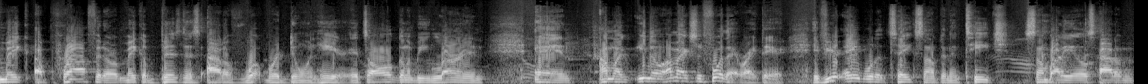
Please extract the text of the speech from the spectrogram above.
make a profit or make a business out of what we're doing here. It's all going to be learning. And I'm like, you know, I'm actually for that right there. If you're able to take something and teach somebody else how to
